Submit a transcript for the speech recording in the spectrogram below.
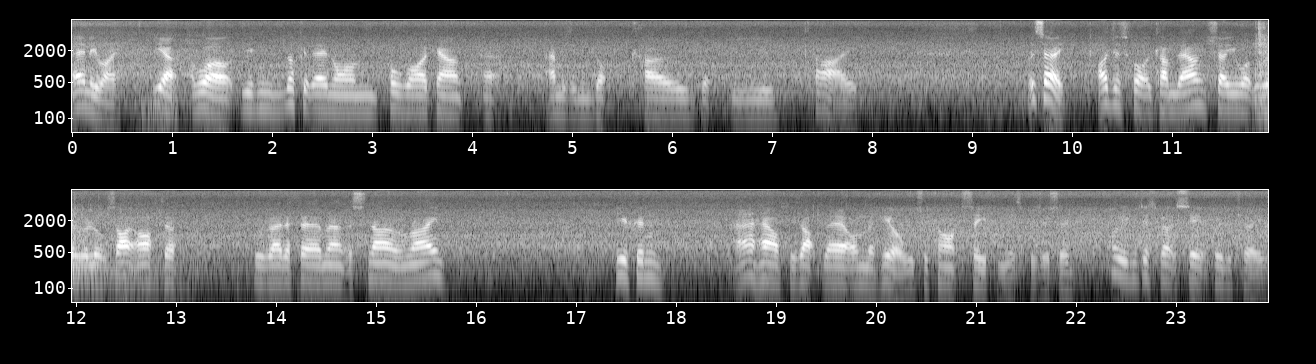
Anyway, yeah, well, you can look at them on Paul account at amazon.co.uk. Let's say, I just thought I'd come down, show you what the river looks like after we've had a fair amount of snow and rain. You can our house is up there on the hill which you can't see from this position. Well you can just about see it through the trees.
